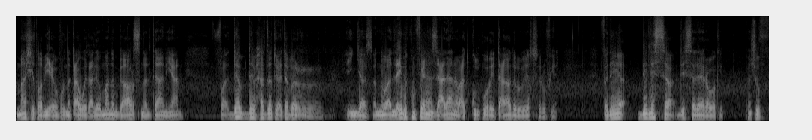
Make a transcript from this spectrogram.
ماشي طبيعي المفروض نتعود عليه وما نبقى أرسنال تاني يعني. فده ده بحد ذاته يعتبر إنجاز إنه اللعيبة تكون فعلا زعلانة بعد كل كورة يتعادلوا ويخسروا فيها. فدي دي لسه لسه دايرة وقت. فنشوف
